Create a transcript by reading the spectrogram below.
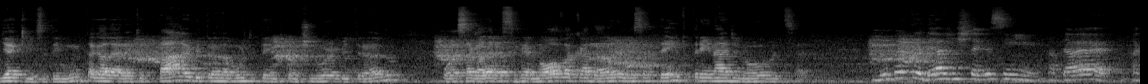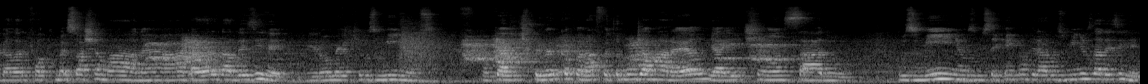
E aqui, você tem muita galera que está arbitrando há muito tempo, continua arbitrando, ou essa galera se renova a cada ano e você tem que treinar de novo, etc. No BTD a gente teve assim, até a galera começou a chamar né, a galera da Desirê, virou meio que os Minions. Porque a gente, primeiro campeonato foi todo mundo de amarelo e aí tinha lançado os Minions, não sei quem, então viraram os Minions da Desirê.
